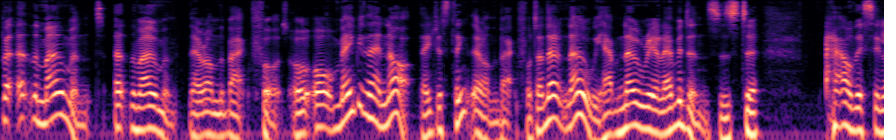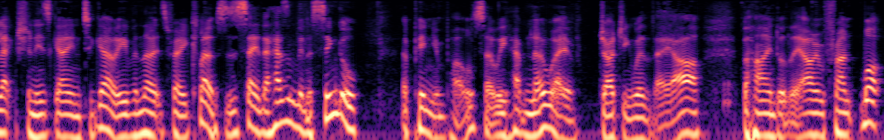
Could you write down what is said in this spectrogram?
but at the moment, at the moment, they're on the back foot. Or, or maybe they're not. They just think they're on the back foot. I don't know. We have no real evidence as to how this election is going to go, even though it's very close. As I say, there hasn't been a single opinion poll, so we have no way of judging whether they are behind or they are in front. What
